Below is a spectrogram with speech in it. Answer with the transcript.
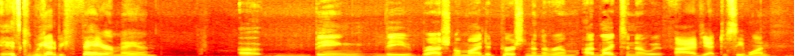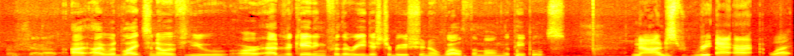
it's we got to be fair, man. Being the rational-minded person in the room, I'd like to know if I have yet to see one. I, I would like to know if you are advocating for the redistribution of wealth among the peoples. No, I'm just re- I, I, what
